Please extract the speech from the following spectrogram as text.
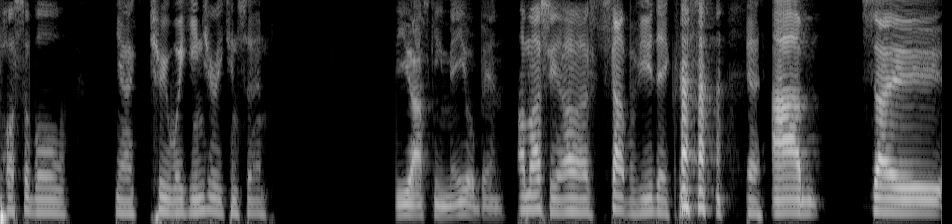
possible, you know, two week injury concern. Are you asking me or Ben? I'm asking. I'll uh, start with you there, Chris. yeah. Um. So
